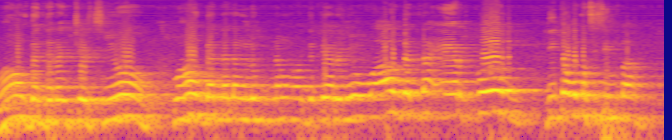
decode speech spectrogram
Wow, ganda ng church nyo. Wow, ganda ng, ng auditorium nyo. Wow, ganda aircon. Dito ako magsisimba.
